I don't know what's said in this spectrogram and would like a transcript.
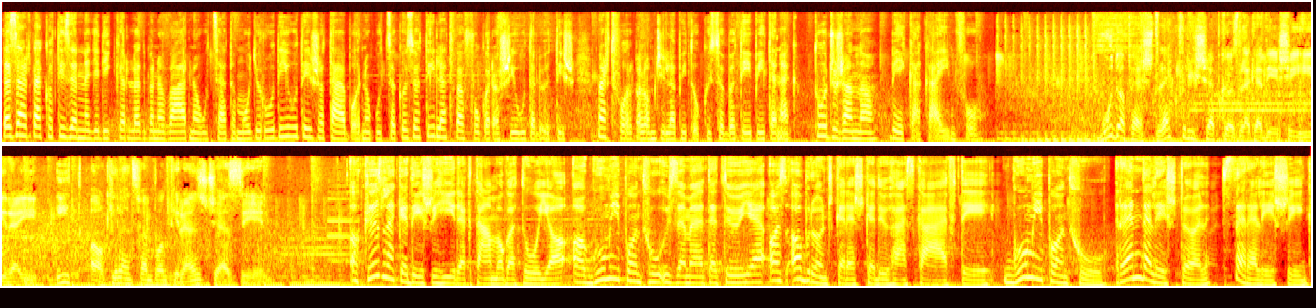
Lezárták a 14. kerületben a Várna utcát a Mogyoródi út és a Tábornok utca között, illetve a Városi út előtt is, mert forgalomcsillapító küszöböt építenek. Tóth Zsuzsanna, BKK Info. Budapest legfrissebb közlekedési hírei, itt a 90.9 jazz a közlekedési hírek támogatója, a Gumi.hu üzemeltetője az Abroncs Kereskedőház Kft. Gumi.hu. Rendeléstől szerelésig.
